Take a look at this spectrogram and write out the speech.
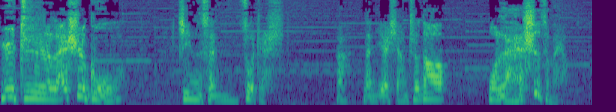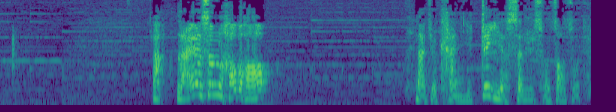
欲知来世果，今生做这事。”啊，那你要想知道我来世怎么样？啊，来生好不好？那就看你这一生所造作的了。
